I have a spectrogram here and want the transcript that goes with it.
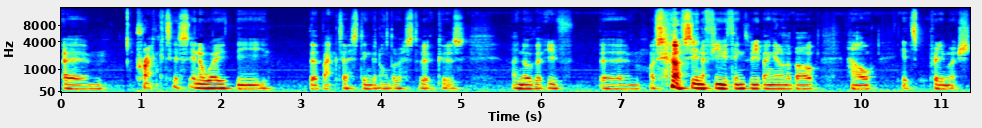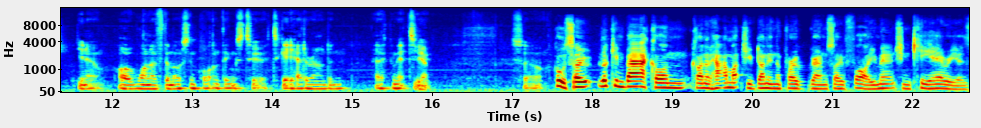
um, practice in a way the the back testing and all the rest of it because I know that you've um, I've, I've seen a few things of you banging on about how it's pretty much you know or one of the most important things to to get your head around and uh, commit to. Yeah. So Cool. So, looking back on kind of how much you've done in the program so far, you mentioned key areas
